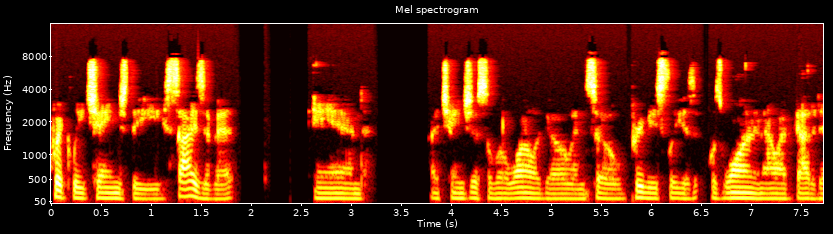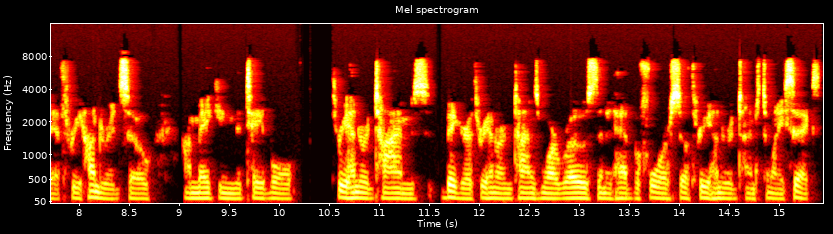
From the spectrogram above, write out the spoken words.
quickly change the size of it. And I changed this a little while ago, and so previously it was one, and now I've got it at 300. So I'm making the table 300 times bigger, 300 times more rows than it had before, so 300 times 26.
